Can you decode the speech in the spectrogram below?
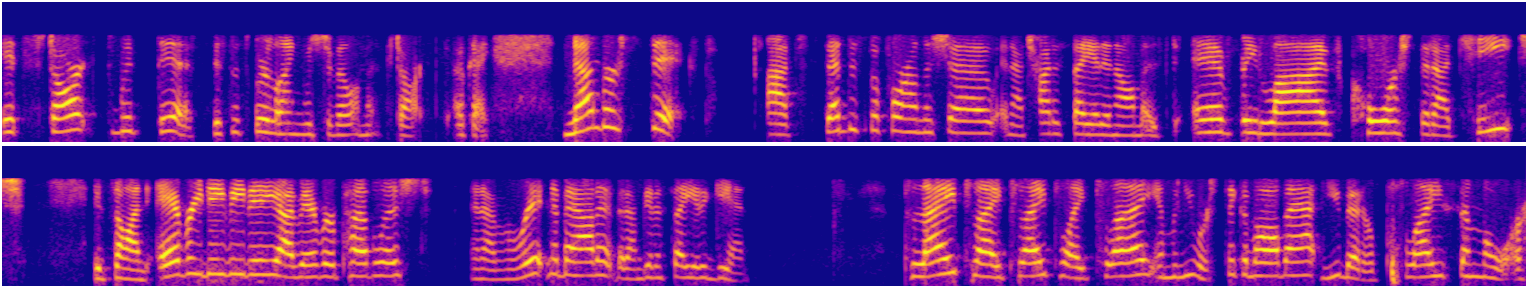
It starts with this. This is where language development starts. Okay. Number 6 I've said this before on the show, and I try to say it in almost every live course that I teach. It's on every DVD I've ever published, and I've written about it, but I'm going to say it again. Play, play, play, play, play, and when you are sick of all that, you better play some more.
